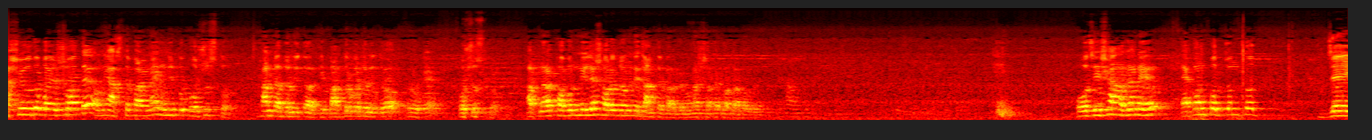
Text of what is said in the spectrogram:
আশি উর্ধ বয়স হতে উনি আসতে পারে নাই, উনি খুব অসুস্থ। ঠান্ডা জনিত আর কি, বার্ধক্যজনিত রোগে অসুস্থ। আপনারা খবর নিলে সরজমিনে জানতে পারবেন, ওনার সাথে কথা বলবেন ওসি শাহজাহানের এখন পর্যন্ত যেই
